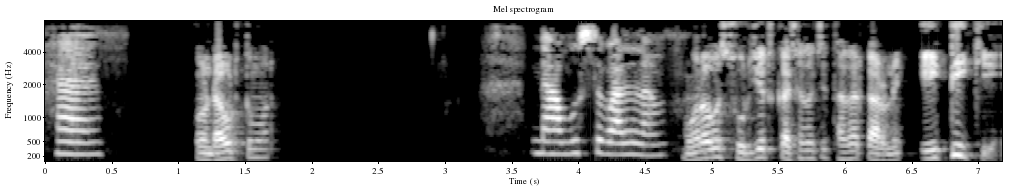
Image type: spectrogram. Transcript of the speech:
হ্যাঁ। কোন ডাউট তোমার? না বুঝতে পারলাম। রাখবে সূর্যের কাছাকাছি থাকার কারণে এটিকে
